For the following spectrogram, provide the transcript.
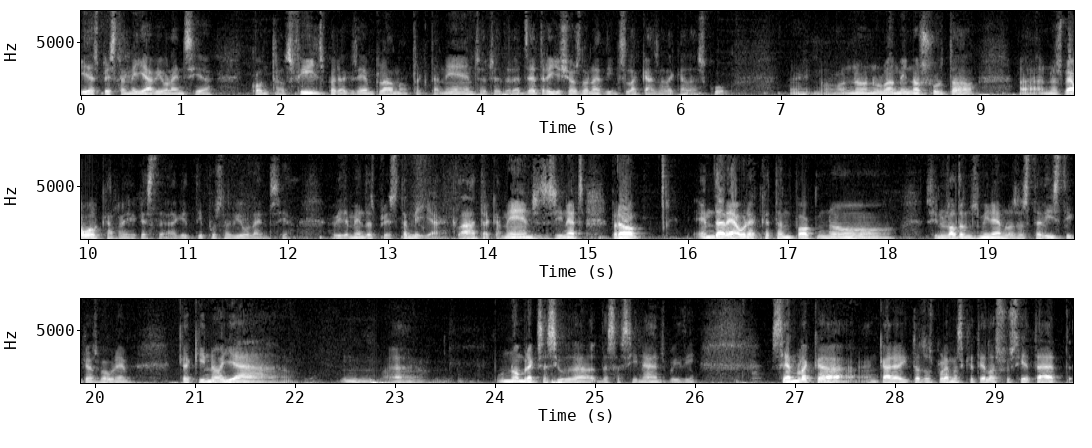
i després també hi ha violència contra els fills, per exemple, maltractaments, etc etc i això es dona dins la casa de cadascú eh? no, no, normalment no surt a, eh, no es veu al carrer aquesta, aquest tipus de violència evidentment després també hi ha clar, atracaments, assassinats però hem de veure que tampoc no si nosaltres mirem les estadístiques veurem que aquí no hi ha eh, un nombre excessiu d'assassinats vull dir sembla que encara i tots els problemes que té la societat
